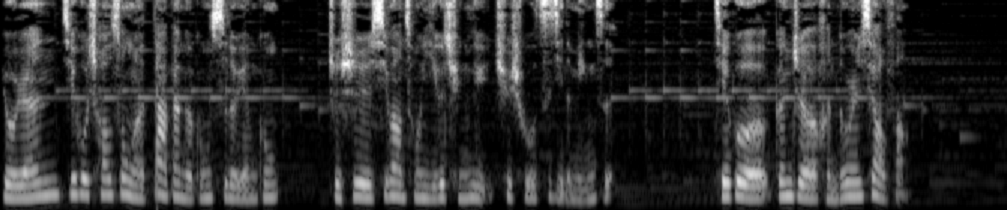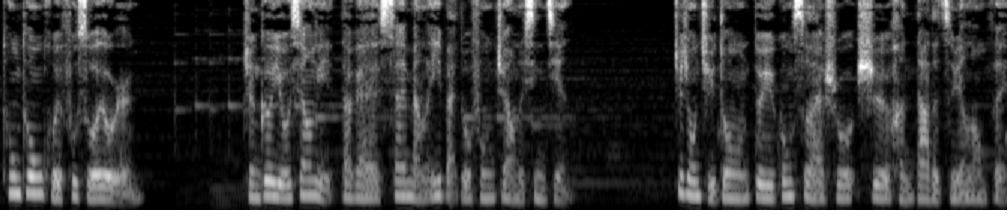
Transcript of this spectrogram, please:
有人几乎抄送了大半个公司的员工，只是希望从一个群里去除自己的名字。结果跟着很多人效仿，通通回复所有人，整个邮箱里大概塞满了一百多封这样的信件。这种举动对于公司来说是很大的资源浪费。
